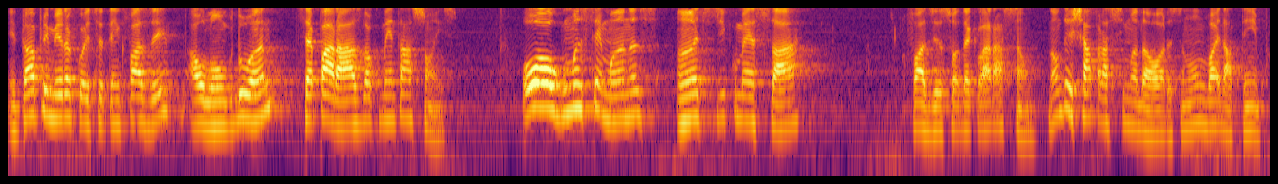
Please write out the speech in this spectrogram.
Então a primeira coisa que você tem que fazer ao longo do ano, separar as documentações. Ou algumas semanas antes de começar a fazer a sua declaração. Não deixar para cima da hora, senão não vai dar tempo.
